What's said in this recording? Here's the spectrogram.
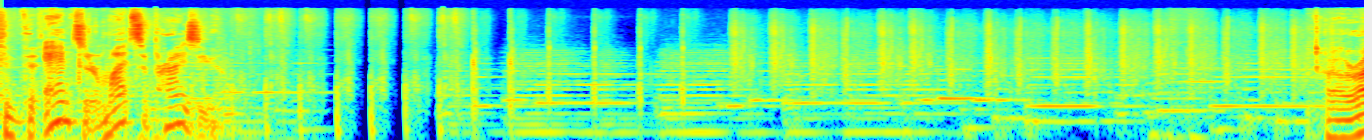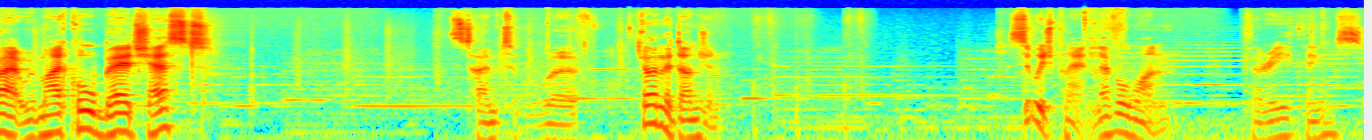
the answer might surprise you. Alright, with my cool bear chest, it's time to uh, go in the dungeon. Sewage plant, level 1. Three things.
